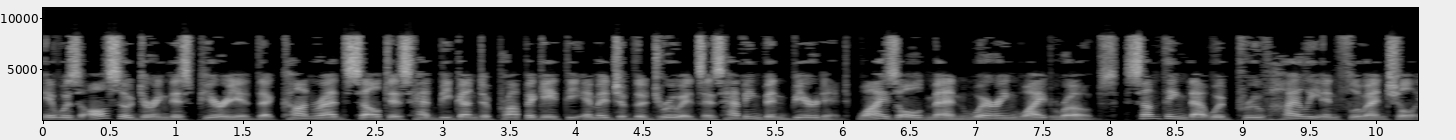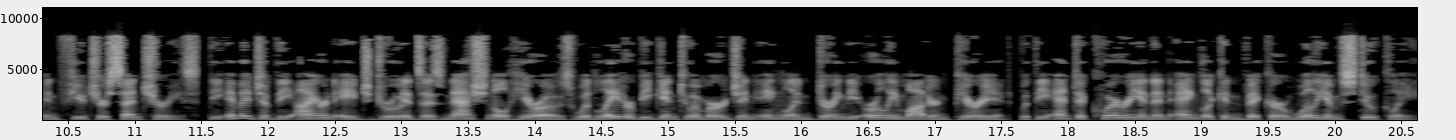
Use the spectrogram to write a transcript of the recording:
It was also during this period that Conrad Celtis had begun to propagate the image of the Druids as having been bearded, wise old men wearing white robes, something that would prove highly influential in future centuries. The image of the Iron Age Druids as national heroes would later begin to emerge in England during the early modern period, with the antiquarian and Anglican vicar William Stukeley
